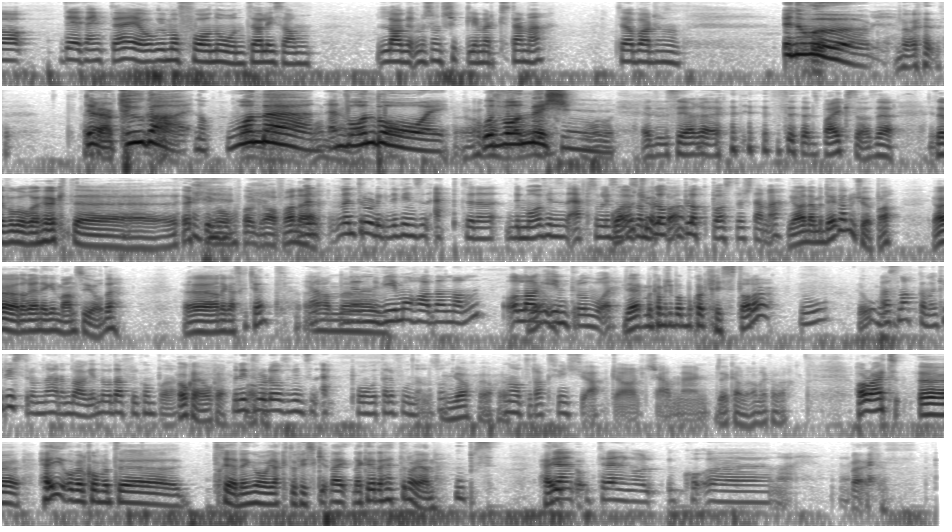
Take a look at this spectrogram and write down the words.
Så det jeg tenkte, er jo vi må få noen til å liksom lage med sånn skikkelig mørk stemme. Til å bare sånn In the world there are two guys No, one man and one boy with one mission. Jeg ser eh, ser Spike så. Se, se for hvor høyt, eh, det går på grafene. Men, men tror du ikke det finnes en app til det? Det må jo finnes en app som liksom har sånn blockbuster-stemme. Ja, nei, men det kan du kjøpe. Ja, ja, det er en egen mann som gjør det. Eh, han er ganske kjent. Ja, han, men eh, vi må ha den mannen og lage Ja. introen vår. ja, men kan vi ikke bare booke Christer, da? Jo. Jo, men... Jeg snakka med Christer om det her om dagen. Det var derfor jeg kom på det. OK, OK. Men jeg tror det også finnes en app på telefonen eller noe sånt. Ja, ja, ja. Nå til dags finnes jo app til alt sammen. Det kan være. det kan være. All right. Uh, hei og velkommen til trening og jakt og fiske. Nei, nei hva er det heter nå igjen? Ops. Hei, Tren, trening og øh, Nei. nei.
